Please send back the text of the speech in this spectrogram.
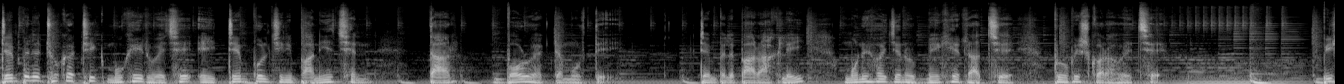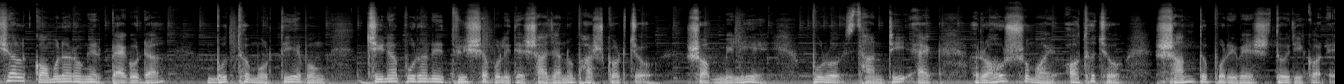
টেম্পেলে ঢোকার ঠিক মুখেই রয়েছে এই টেম্পল যিনি বানিয়েছেন, তার বড় একটা মূর্তি। টেম্পেলে পা রাখলেই মনে হয় যেন মেঘের রাজ্যে প্রবেশ করা হয়েছে। বিশাল কমলা রঙের প্যাগোডা বুদ্ধ মূর্তি এবং চীনা পুরাণের দৃশ্যাবলীতে সাজানো ভাস্কর্য। সব মিলিয়ে পুরো স্থানটি এক রহস্যময় অথচ শান্ত পরিবেশ তৈরি করে।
